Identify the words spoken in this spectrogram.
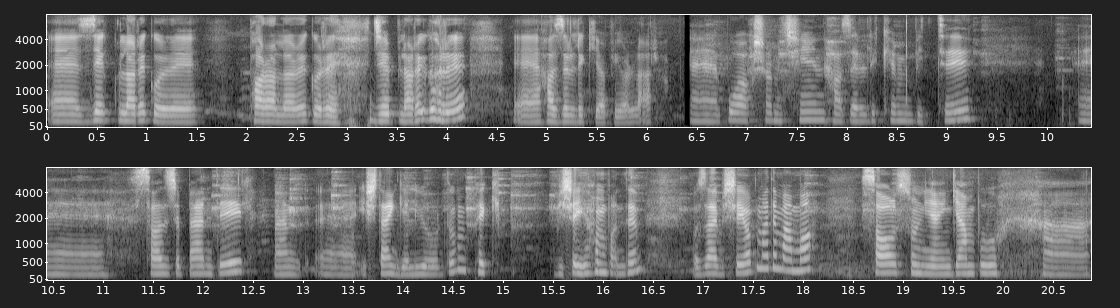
e, zevklere göre, paralara göre, ceplere göre e, hazırlık yapıyorlar. E, bu akşam için hazırlıkım bitti. E, sadece ben değil, ben e, işten geliyordum. Pek bir şey yapmadım. Özel bir şey yapmadım ama sağ olsun yengem bu ha,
